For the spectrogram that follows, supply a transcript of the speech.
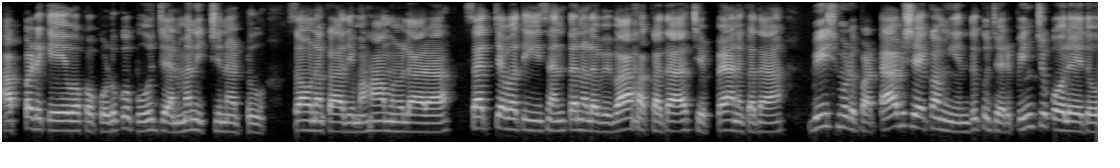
అప్పటికే ఒక కొడుకుకు జన్మనిచ్చినట్టు. సౌనకాది మహామునులారా సత్యవతి శంతనుల వివాహ కథ చెప్పాను కదా. భీష్ముడు పట్టాభిషేకం ఎందుకు జరిపించుకోలేదో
